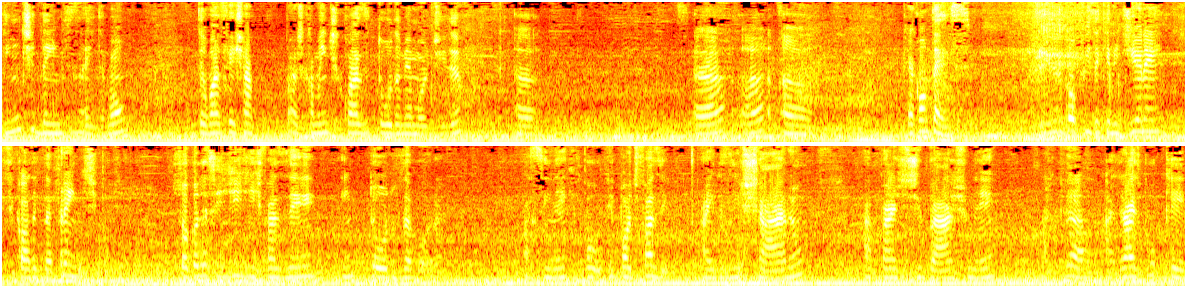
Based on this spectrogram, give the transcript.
20 dentes aí, tá bom? Então vai fechar praticamente quase toda a minha mordida. Ah. Ah, ah. O que acontece? Vocês viram que eu fiz aquele dia, né? Esse corte aqui da frente. Só que eu decidi, gente, fazer em todos agora. Assim, né? Que pode, fazer. Aí eles incharam a parte de baixo, né? Aqui, ó, atrás, por quê?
